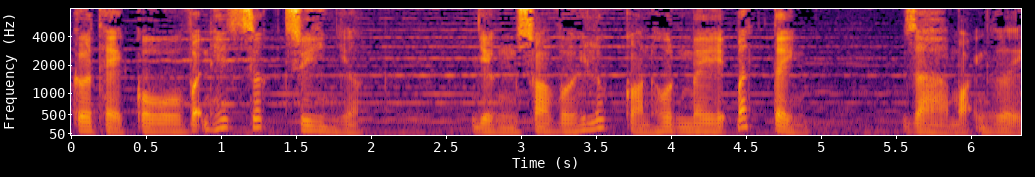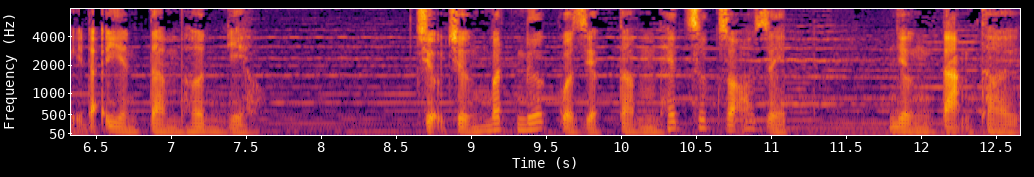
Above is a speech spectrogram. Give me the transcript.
Cơ thể cô vẫn hết sức suy nhược, nhưng so với lúc còn hôn mê bất tỉnh, giờ mọi người đã yên tâm hơn nhiều. Triệu chứng mất nước của Diệp Tâm hết sức rõ rệt, nhưng tạm thời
